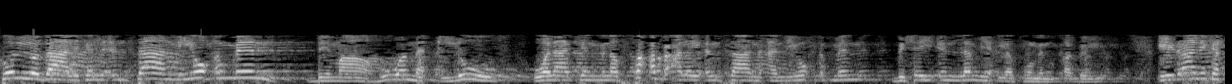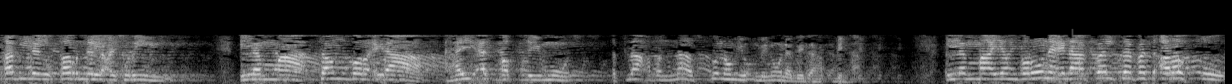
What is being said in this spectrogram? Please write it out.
كل ذلك الإنسان يؤمن بما هو مألوف. ولكن من الصعب على الإنسان أن يؤمن بشيء لم يألفه من قبل. لذلك قبل القرن العشرين. لما تنظر إلى هيئة بطليموس تلاحظ الناس كلهم يؤمنون بها. لما ينظرون إلى فلسفة أرسطو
